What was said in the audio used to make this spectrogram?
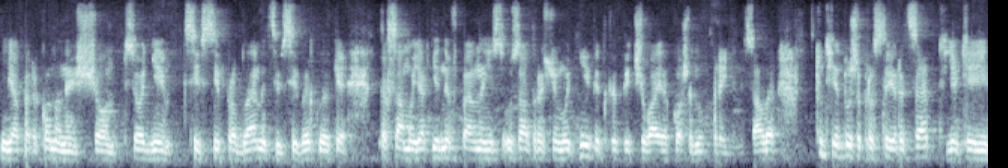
Я переконаний, що сьогодні ці всі проблеми, ці всі виклики, так само як і невпевненість у завтрашньому дні, від- відчуває кожен українець. Але тут є дуже простий рецепт, який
